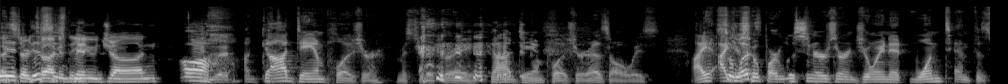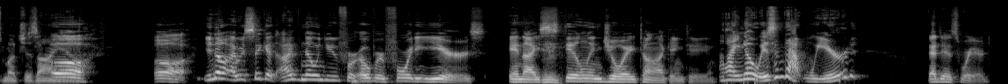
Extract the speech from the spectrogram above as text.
I start talking to been- you, John. Oh, a goddamn pleasure, Mr. McCray. goddamn pleasure, as always. I, I just hope our listeners are enjoying it one tenth as much as I am. Oh, oh. You know, I was thinking. I've known you for over 40 years, and I Mm. still enjoy talking to you. I know, isn't that weird? That is weird.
